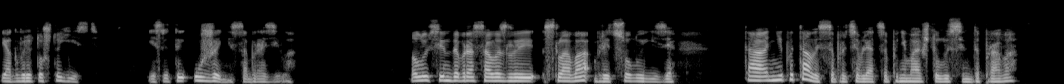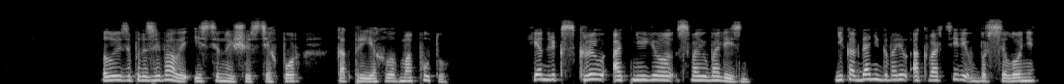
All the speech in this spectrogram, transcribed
Я говорю то, что есть, если ты уже не сообразила. Лусинда бросала злые слова в лицо Луизе. Та не пыталась сопротивляться, понимая, что Лусинда права. Луиза подозревала истину еще с тех пор, как приехала в Мапуту. Хенрик скрыл от нее свою болезнь. Никогда не говорил о квартире в Барселоне.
